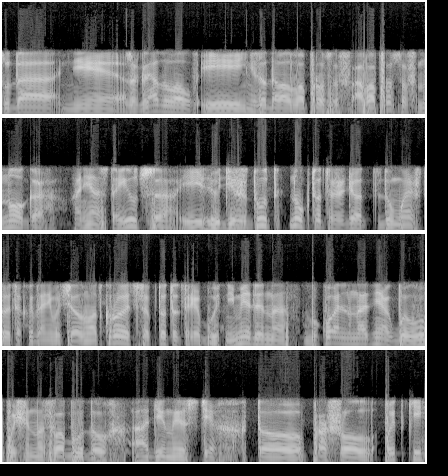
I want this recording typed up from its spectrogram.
сюда не заглядывал и не задавал вопросов. А вопросов много, они остаются, и люди ждут. Ну, кто-то ждет, думая, что это когда-нибудь все равно откроется, кто-то требует немедленно. Буквально на днях был выпущен на свободу один из тех, кто прошел пытки.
